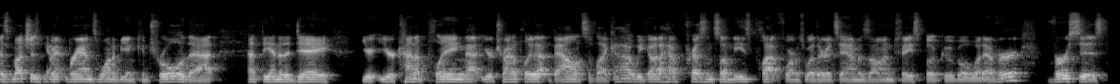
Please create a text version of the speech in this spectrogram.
as much as Yeah. brands want to be in control of that, at the end of the day, you're, you're kind of playing that, you're trying to play that balance of like, ah, we got to have presence on these platforms, whether it's Amazon, Facebook, Google, whatever, versus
